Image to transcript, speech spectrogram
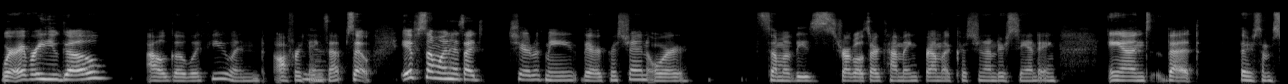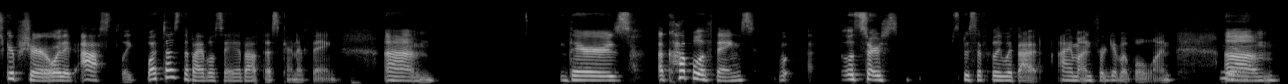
wherever you go, I'll go with you and offer things up. So if someone has I shared with me they're a Christian or some of these struggles are coming from a Christian understanding and that there's some scripture or they've asked like what does the bible say about this kind of thing? Um there's a couple of things. Let's start specifically with that. I'm unforgivable one. Yeah. um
